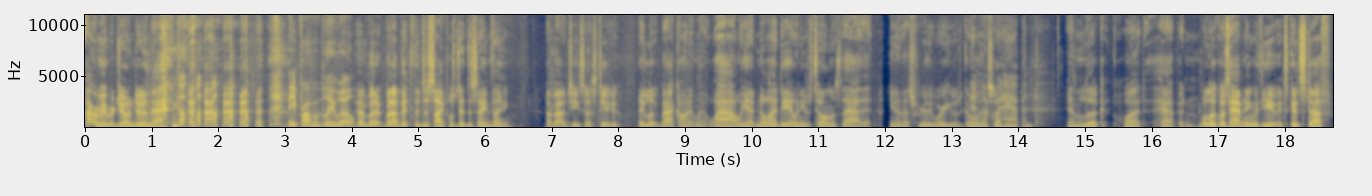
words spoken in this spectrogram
I remember Joan doing that." they probably will. But but I bet the disciples did the same thing about Jesus too. They looked back on it and went, "Wow, we had no idea when he was telling us that that you know that's really where he was going." And look so, what happened. And look what happened. Well, look what's happening with you. It's good stuff,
